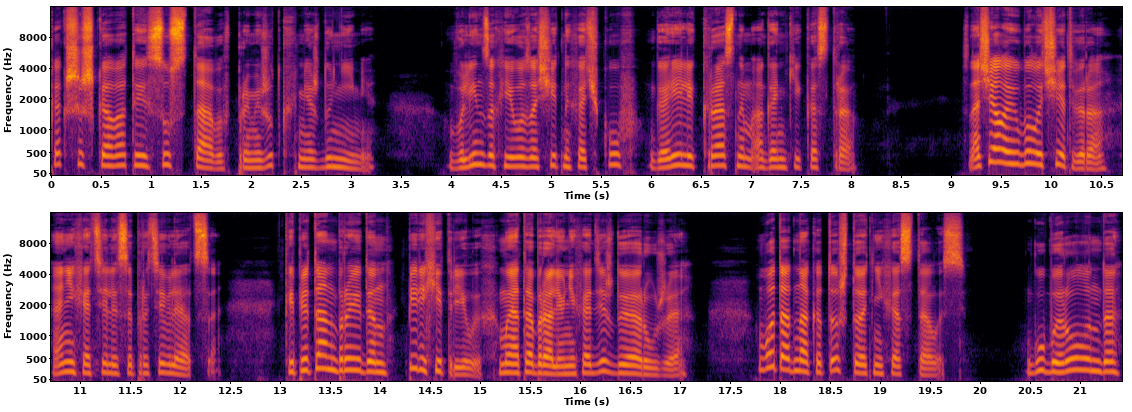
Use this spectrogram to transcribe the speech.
как шишковатые суставы в промежутках между ними. В линзах его защитных очков горели красным огоньки костра. Сначала их было четверо, они хотели сопротивляться. Капитан Брейден перехитрил их, мы отобрали у них одежду и оружие. Вот, однако, то, что от них осталось. Губы Роланда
